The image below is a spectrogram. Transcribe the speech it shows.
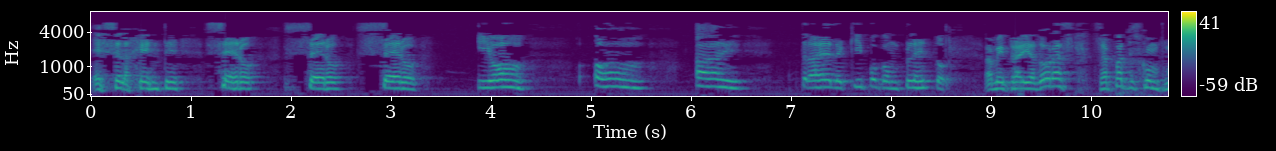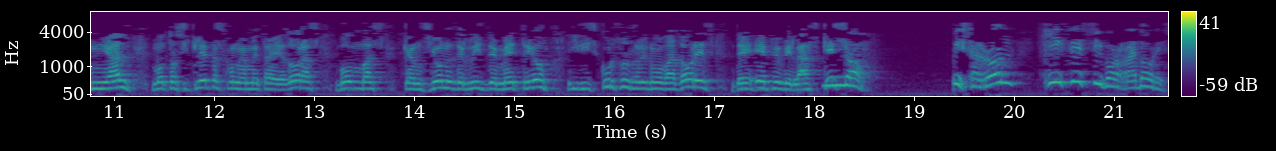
es el agente cero, cero, cero. Y oh, oh, ay, trae el equipo completo. Ametralladoras, zapatos con puñal, motocicletas con ametralladoras, bombas, canciones de Luis Demetrio y discursos renovadores de F. Velázquez. No. Pizarrón, gises y borradores.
